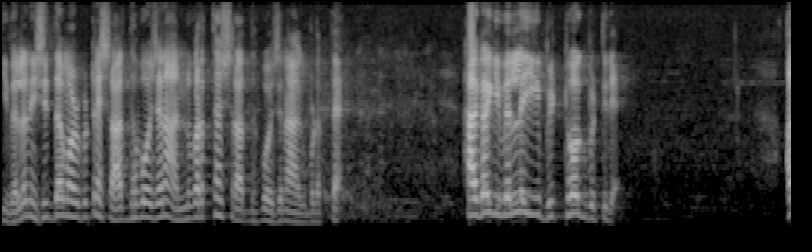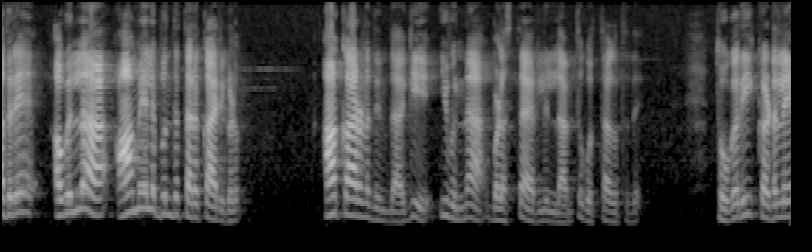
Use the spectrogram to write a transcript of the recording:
ಇವೆಲ್ಲ ನಿಷಿದ್ಧ ಮಾಡಿಬಿಟ್ರೆ ಶ್ರಾದ್ದ ಭೋಜನ ಅನ್ವರ್ಥ ಶ್ರಾದ್ದ ಭೋಜನ ಆಗಿಬಿಡುತ್ತೆ. ಹಾಗಾಗಿ ಇವೆಲ್ಲ ಈಗ ಬಿಟ್ಟು ಹೋಗಿಬಿಟ್ಟಿದೆ. ಆದರೆ ಅವೆಲ್ಲ ಆಮೇಲೆ ಬಂದ ತರಕಾರಿಗಳು, ಆ ಕಾರಣದಿಂದಾಗಿ ಇವನ್ನು ಬಳಸ್ತಾ ಇರಲಿಲ್ಲ ಅಂತ ಗೊತ್ತಾಗುತ್ತದೆ. ತೊಗರಿ, ಕಡಲೆ,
